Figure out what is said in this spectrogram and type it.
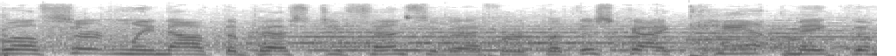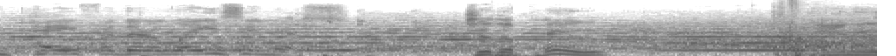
Well, certainly not the best defensive effort, but this guy can't make them pay for their laziness. To the paint. And he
